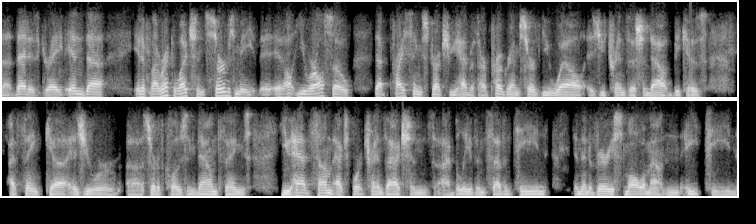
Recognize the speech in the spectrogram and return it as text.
uh, that is great. And uh, and if my recollection serves me, it, it, you were also that pricing structure you had with our program served you well as you transitioned out because I think uh, as you were uh, sort of closing down things, you had some export transactions, I believe in 17, and then a very small amount in 18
